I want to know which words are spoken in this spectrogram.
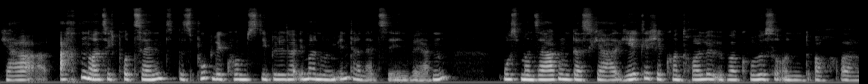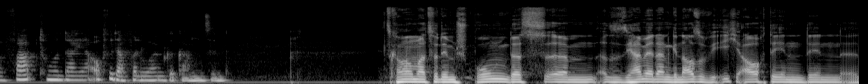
ja 98 Prozent des Publikums die Bilder immer nur im Internet sehen werden, muss man sagen, dass ja jegliche Kontrolle über Größe und auch äh, Farbton da ja auch wieder verloren gegangen sind. Jetzt kommen wir mal zu dem Sprung, dass, ähm, also Sie haben ja dann genauso wie ich auch den, den, äh,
